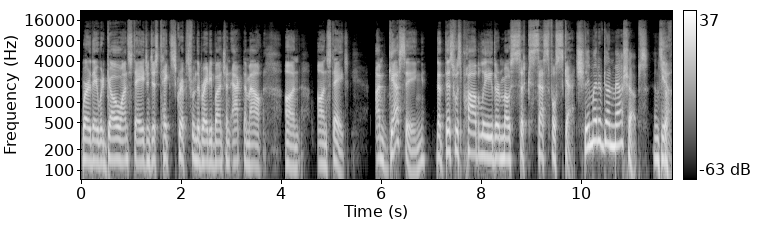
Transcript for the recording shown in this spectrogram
where they would go on stage and just take scripts from the Brady Bunch and act them out on on stage. I'm guessing that this was probably their most successful sketch. they might have done mashups and Yeah,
